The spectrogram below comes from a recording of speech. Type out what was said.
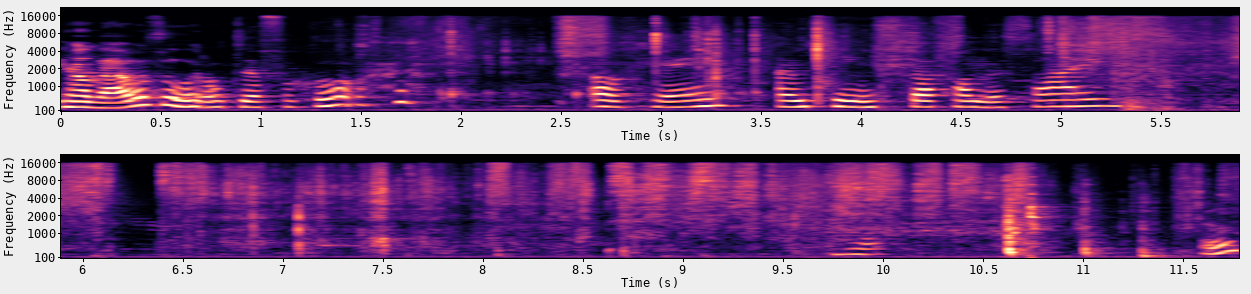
Now that was a little difficult. okay, I'm seeing stuff on the side. Oh.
